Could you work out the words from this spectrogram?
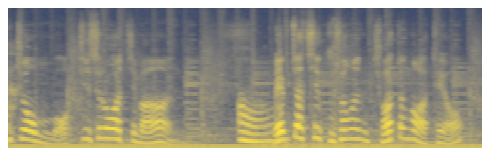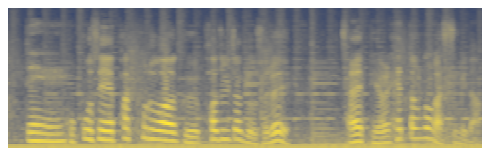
아야. 좀 억지스러웠지만 어. 맵 자체 구성은 좋았던 것 같아요. 네. 곳곳에 파쿠르와 그 퍼즐적 요소를 잘 배열했던 것 같습니다.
